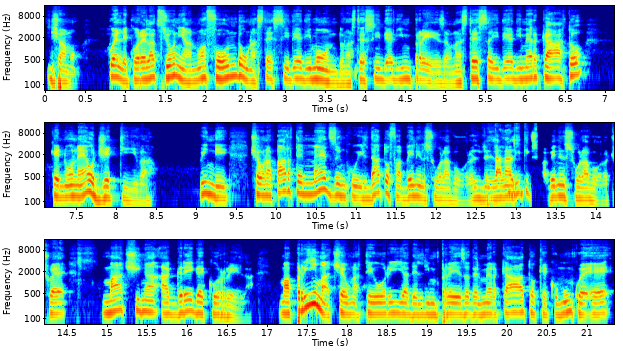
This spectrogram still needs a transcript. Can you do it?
diciamo, quelle correlazioni hanno a fondo una stessa idea di mondo, una stessa idea di impresa, una stessa idea di mercato che non è oggettiva. Quindi c'è una parte in mezzo in cui il dato fa bene il suo lavoro, l'analytics fa bene il suo lavoro, cioè macina, aggrega e correla. Ma prima c'è una teoria dell'impresa, del mercato, che comunque è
